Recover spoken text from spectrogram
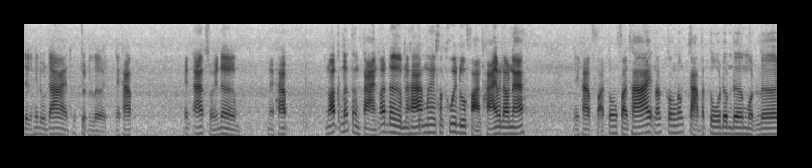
ดึงให้ดูได้ทุกจุดเลยนะครับเม็ดอาร์คสวยเดิมนะครับ น็อตเนื้อต่างๆ ก็เดิมนะฮะเมื่อสักครู่ดูฝาท้ายไปแล้วนะนี่ครับฝาตรงฝาท้ายน็อตกรงน็อตกาบประตูเดิมๆหมดเลย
